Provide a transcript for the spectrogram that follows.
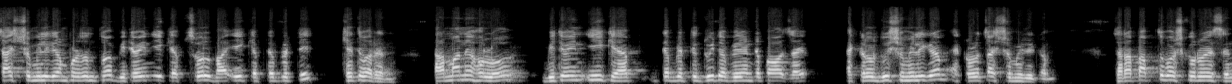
চারশো মিলিগ্রাম পর্যন্ত ভিটামিন ই ক্যাপসুল বা এই ক্যাপ ট্যাবলেটটি খেতে পারেন। তার মানে হলো ভিটামিন ই ক্যাপ ট্যাবলেটটি দুইটা ভেরিয়েন্টে পাওয়া যায়। একটা হলো দুইশো মিলিগ্রাম, একটা হলো চারশো মিলিগ্রাম। যারা প্রাপ্তবয়স্ক রয়েছেন,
